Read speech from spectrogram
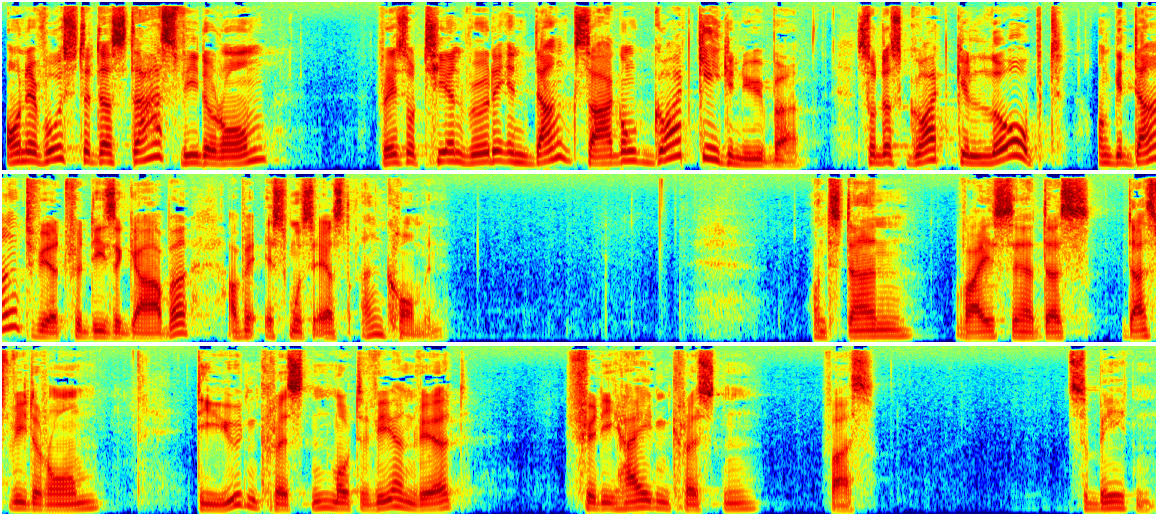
Und er wusste, dass das wiederum resultieren würde in Danksagung Gott gegenüber, so dass Gott gelobt und gedankt wird für diese Gabe, aber es muss erst ankommen. Und dann weiß er, dass das wiederum die Judenchristen motivieren wird, für die Heidenchristen was? Zu beten,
